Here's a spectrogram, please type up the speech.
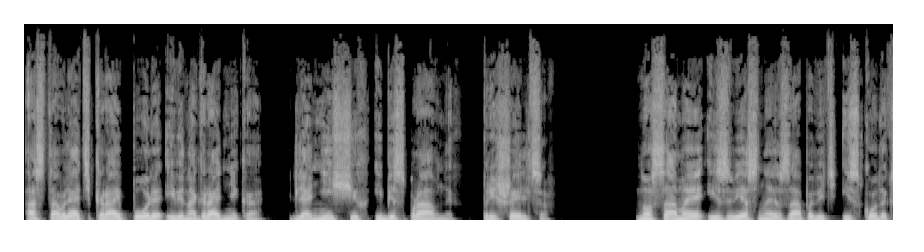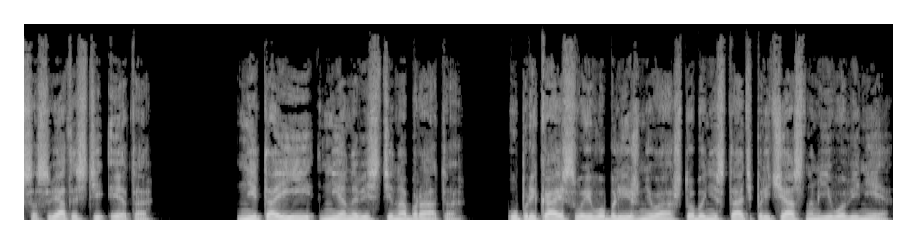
оставлять край поля и виноградника для нищих и бесправных, пришельцев. Но самая известная заповедь из Кодекса святости — это «Не таи ненависти на брата, упрекай своего ближнего, чтобы не стать причастным его вине,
